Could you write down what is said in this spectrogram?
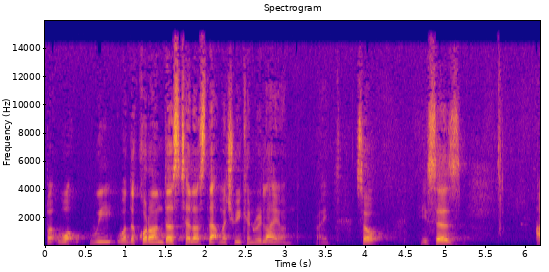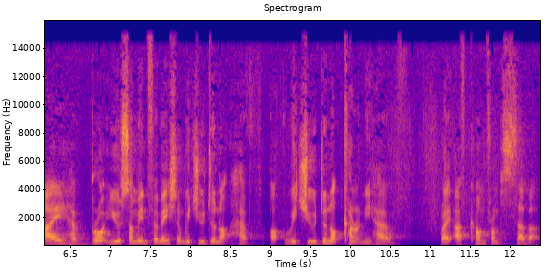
but what, we, what the Quran does tell us, that much we can rely on, right? So he says, I have brought you some information which you do not have, uh, which you do not currently have. Right? I've come from Saba.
